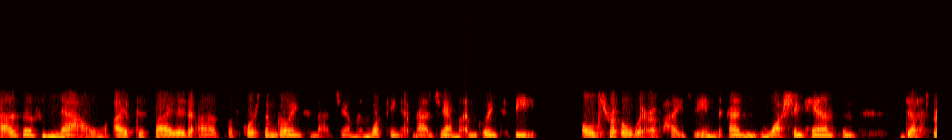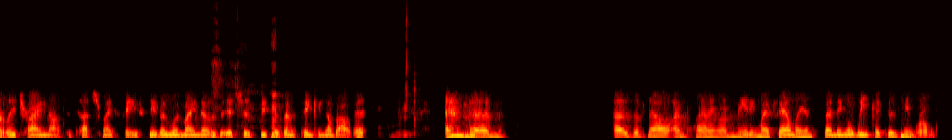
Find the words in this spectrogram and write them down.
as of now, I've decided, uh, of course, I'm going to Mad Jam. I'm working at Mad Jam. I'm going to be ultra aware of hygiene and washing hands and desperately trying not to touch my face, even when my nose itches because I'm thinking about it. Right. And then as of now, I'm planning on meeting my family and spending a week at Disney World.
